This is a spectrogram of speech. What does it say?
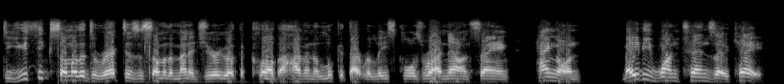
Do you think some of the directors and some of the managerial at the club are having a look at that release clause right now and saying, hang on, maybe 110's okay?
